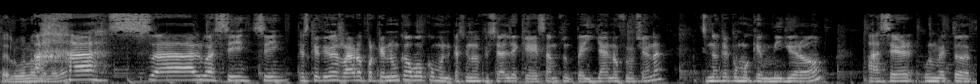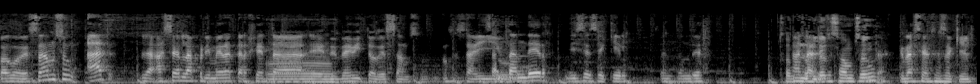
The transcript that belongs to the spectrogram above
de alguna manera. Ajá, algo así, sí. Es que digo, es raro porque nunca hubo comunicación oficial de que Samsung Pay ya no funciona, sino que como que migró a hacer un método de pago de Samsung, a hacer la primera tarjeta eh, de oh. débito de Samsung. Entonces ahí. Santander, dice Ezequiel. Santander. Santander Samsung. Gracias, Ezequiel.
